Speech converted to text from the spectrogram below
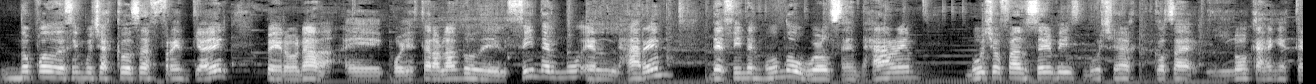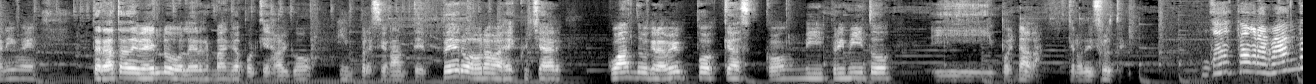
No puedo decir muchas cosas frente a él, pero nada, eh, voy a estar hablando del fin del el harem del fin del mundo, World's End Harem. Mucho fanservice, muchas cosas locas en este anime. Trata de verlo o leer el manga porque es algo impresionante. Pero ahora vas a escuchar cuando grabé el podcast con mi primito. Y pues nada, que lo disfrute. ¿Ya está grabando?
